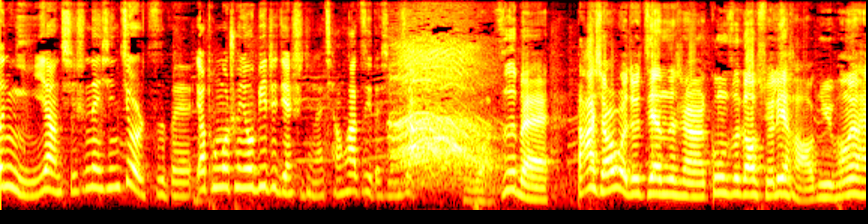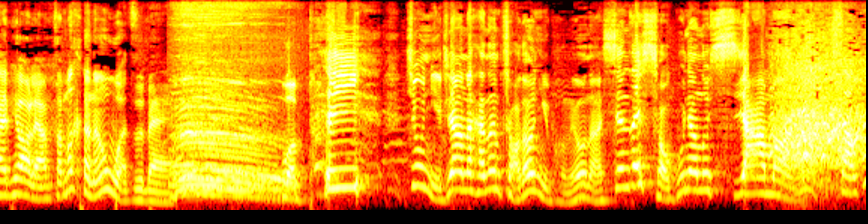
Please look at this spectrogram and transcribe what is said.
他和你一样，其实内心就是自卑，要通过吹牛逼这件事情来强化自己的形象。我自卑，打小我就尖子生，工资高，学历好，女朋友还漂亮，怎么可能我自卑？我呸！就你这样的还能找到女朋友呢？现在小姑娘都瞎吗？小姑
